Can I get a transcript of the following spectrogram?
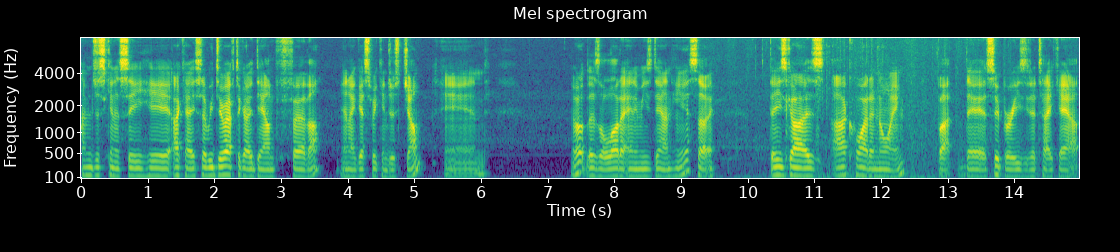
I'm just going to see here. Okay, so we do have to go down further, and I guess we can just jump, and... Oh, there's a lot of enemies down here, so these guys are quite annoying but they're super easy to take out.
